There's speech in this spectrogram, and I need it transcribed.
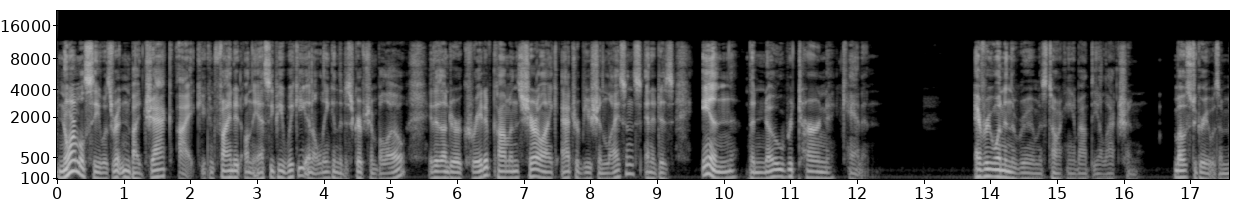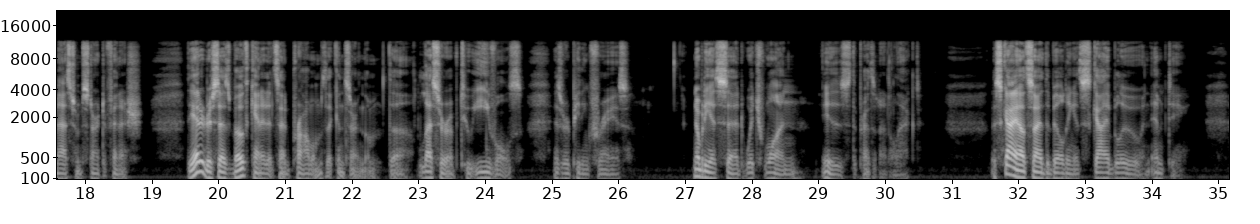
Normalcy was written by Jack Ike. You can find it on the SCP Wiki in a link in the description below. It is under a Creative Commons Share-alike Attribution license, and it is in the No Return canon. Everyone in the room is talking about the election. Most agree it was a mess from start to finish. The editor says both candidates had problems that concern them. The lesser of two evils is a repeating phrase. Nobody has said which one is the president elect. The sky outside the building is sky blue and empty.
